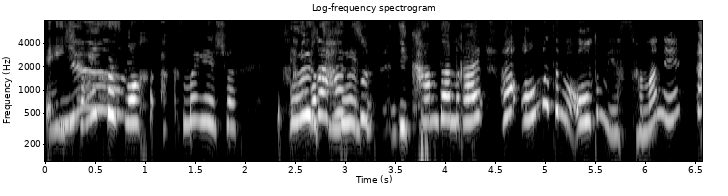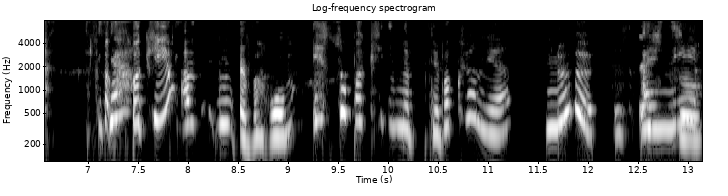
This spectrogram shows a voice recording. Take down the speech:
Ey, ich Ja. weiß das noch. Ach, mal ja schon. Böyle rahat so, die kam dann rein. Ha olmadı mı? Oldu mu? Ya sana ne? Ja. Bakayım. E, warum? ist so bak ne, ne bakıyorsun ya? Nö. Ist Ey, nee,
